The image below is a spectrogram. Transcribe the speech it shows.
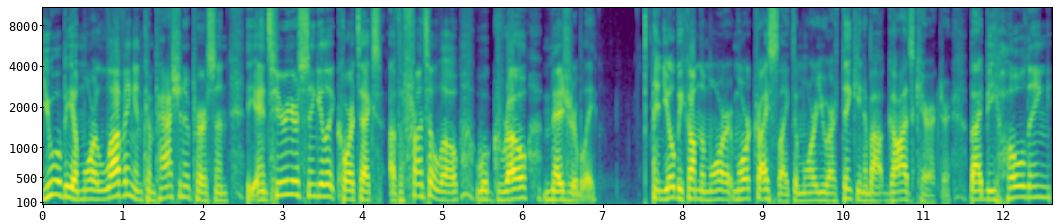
You will be a more loving and compassionate person. The anterior cingulate cortex of the frontal lobe will grow measurably and you'll become the more more christ-like the more you are thinking about god's character by beholding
